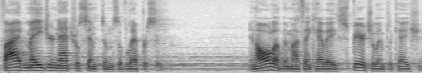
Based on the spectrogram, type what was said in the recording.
Five major natural symptoms of leprosy. And all of them, I think, have a spiritual implication.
